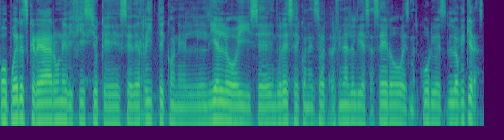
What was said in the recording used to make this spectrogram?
O puedes crear un edificio que se derrite con el hielo y se endurece con el sol. Al final del día es acero, es mercurio, es lo que quieras.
